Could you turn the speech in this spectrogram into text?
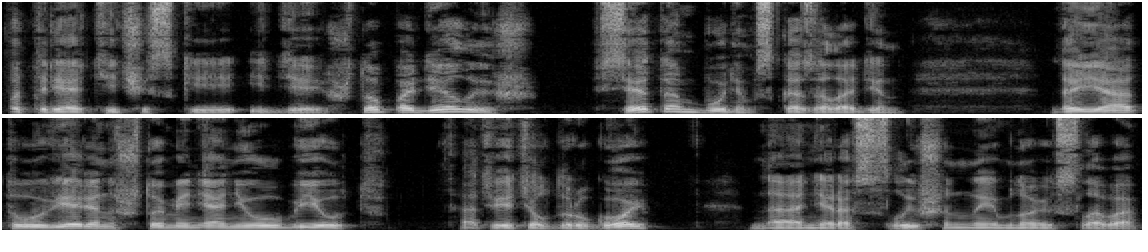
патриотические идеи. «Что поделаешь? Все там будем», — сказал один. «Да я-то уверен, что меня не убьют», — ответил другой на нерасслышанные мною слова.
